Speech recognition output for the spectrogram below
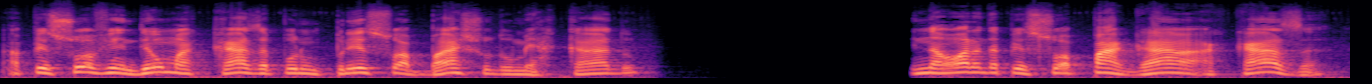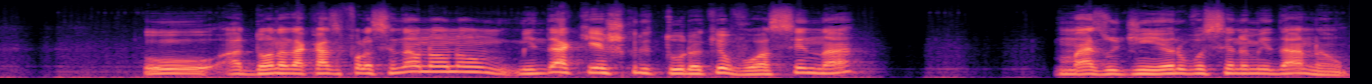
A pessoa vendeu uma casa por um preço abaixo do mercado. E na hora da pessoa pagar a casa, o, a dona da casa falou assim: Não, não, não, me dá aqui a escritura que eu vou assinar, mas o dinheiro você não me dá, não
